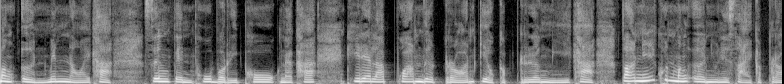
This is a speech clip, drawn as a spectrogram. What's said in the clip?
บังเอิญเม่นน้อยค่ะ ซึ่งเป็นผู้บริโภคนะคะ ที่ได้รับความเดือดร้อนเกี่ยวกับเรื่องนี้ค่ะ ตอนนี้คุณบังเอิญอยู่ในสายกับเรา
